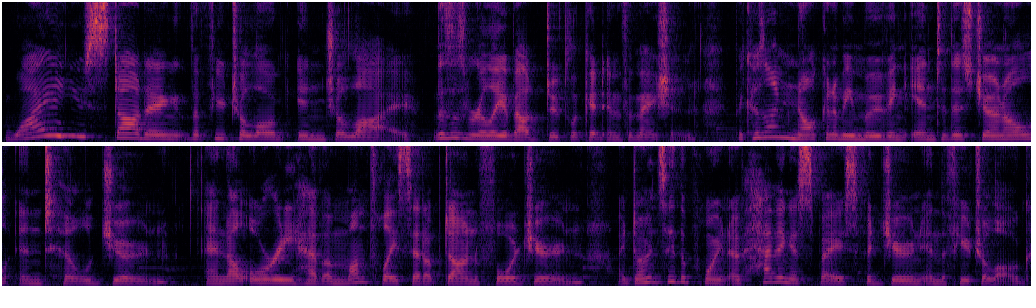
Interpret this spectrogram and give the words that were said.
why are you starting the future log in July? This is really about duplicate information. Because I'm not going to be moving into this journal until June, and I'll already have a monthly setup done for June, I don't see the point of having a space for June in the future log,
